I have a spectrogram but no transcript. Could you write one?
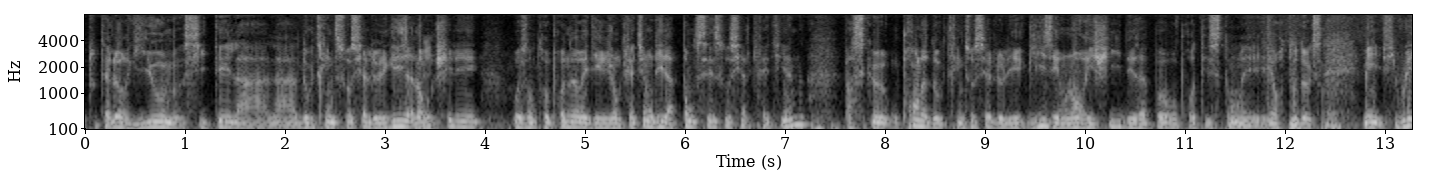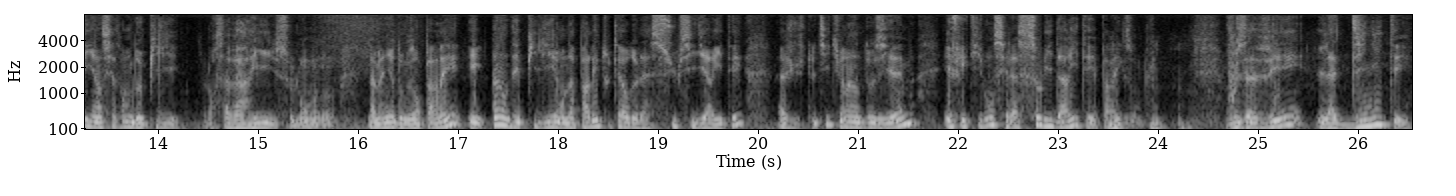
tout à l'heure Guillaume citait la, doctrine sociale de l'Église. Alors chez les aux entrepreneurs et dirigeants chrétiens, on dit la pensée sociale chrétienne, parce qu'on prend la doctrine sociale de l'Église et on l'enrichit des apports aux protestants et, orthodoxes. Mais si vous voulez, il y a un certain nombre de piliers. Alors ça varie selon la manière dont vous en parlez. Et un des piliers, on a parlé tout à l'heure de la subsidiarité, à juste titre, il y en a un deuxième, effectivement, c'est la solidarité, par exemple. Vous avez la dignité.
